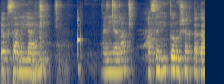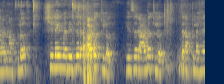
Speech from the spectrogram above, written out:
टक्स आलेला आहे. आणि याला असंही करू शकता. कारण आपलं शिलाईमध्ये जर अडकलं हे जर अडकलं तर आपला हे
